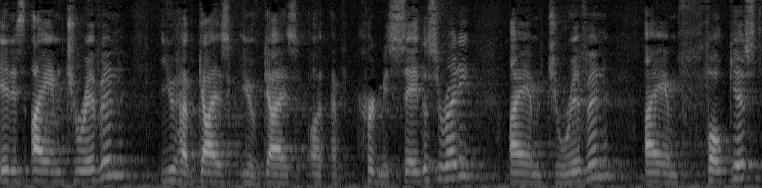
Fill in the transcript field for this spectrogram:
It is, I am driven. You have guys, you have guys uh, have heard me say this already. I am driven. I am focused.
